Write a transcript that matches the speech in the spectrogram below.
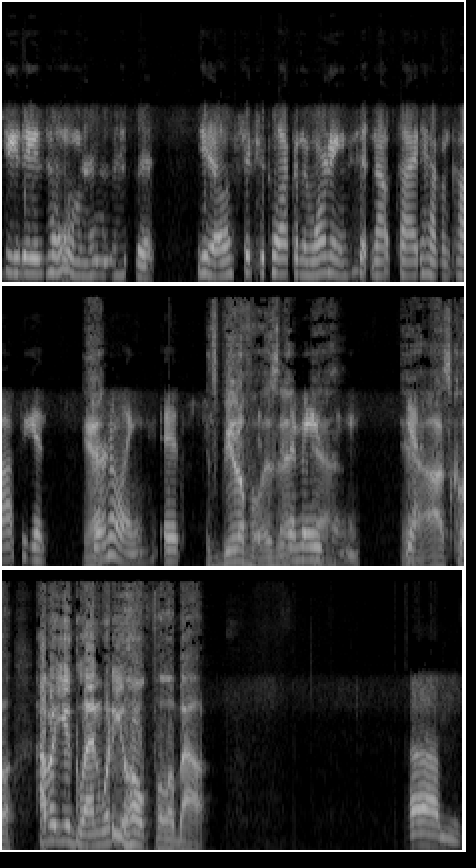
few days home, I was at you know six o'clock in the morning, sitting outside having coffee and Yeah. journaling. It's It's beautiful, isn't been it? Yeah. amazing. Yeah, Yeah. oh, that's cool. How about you, Glenn? What are you hopeful about? Um,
